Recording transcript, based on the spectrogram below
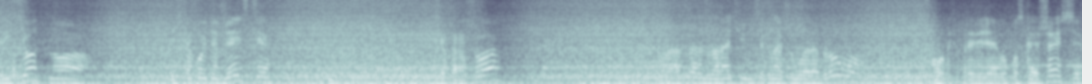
Трясет, но без какой-то жести. Все хорошо. Ладно, разворачиваемся к нашему аэродрому. Скорость проверяю, выпускаю шасси.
